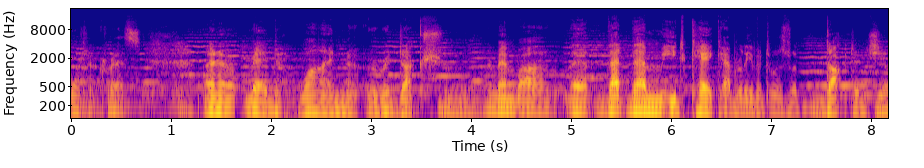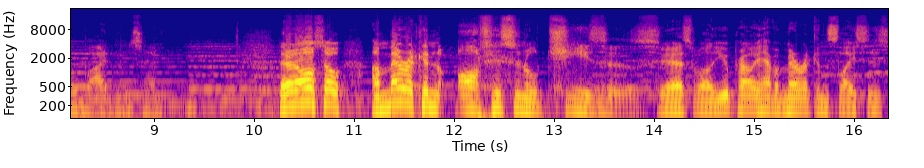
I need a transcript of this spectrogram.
watercress, and a red wine reduction. Remember, uh, let, let them eat cake, I believe it was what Dr. Jill Biden said. There are also American artisanal cheeses. Yes, well, you probably have American slices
